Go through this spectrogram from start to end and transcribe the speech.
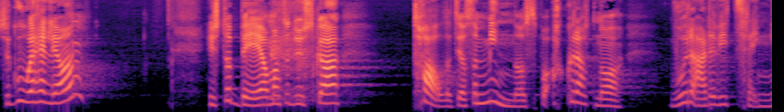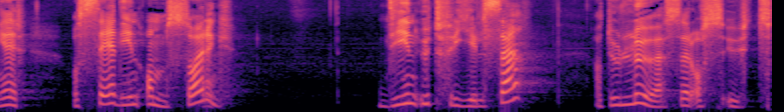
Så gode Hellige Ånd, jeg har lyst til å be om at du skal tale til oss og minne oss på akkurat nå hvor er det vi trenger å se din omsorg, din utfrielse, at du løser oss ut.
